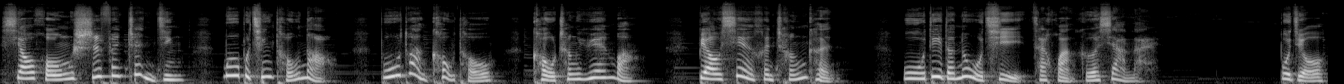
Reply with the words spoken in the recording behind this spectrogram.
萧红十分震惊，摸不清头脑，不断叩头，口称冤枉，表现很诚恳。武帝的怒气才缓和下来。不久，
